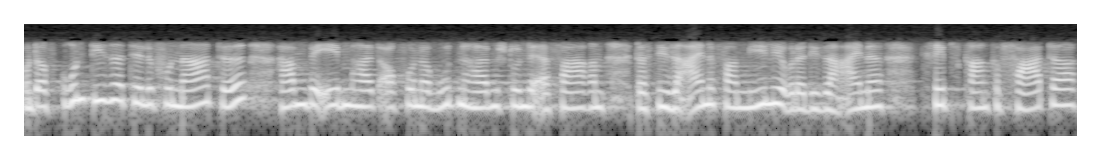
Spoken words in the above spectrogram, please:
Und auf aufgrund dieser Telefonate haben wir eben halt auch vor einer guten halben Stunde erfahren, dass diese eine Familie oder dieser eine krebskranke Vater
